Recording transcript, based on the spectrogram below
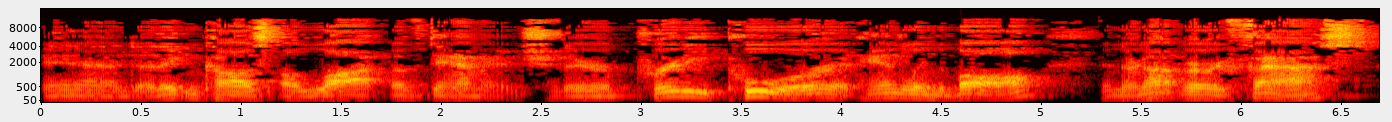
and, and uh, they can cause a lot of damage. They're pretty poor at handling the ball, and they're not very fast.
